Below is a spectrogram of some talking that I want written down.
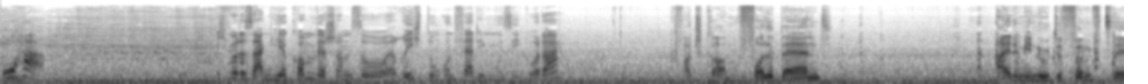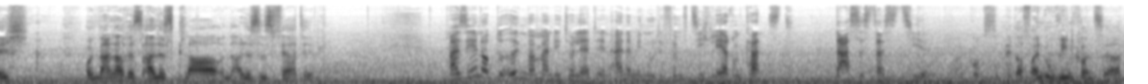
Oha! Ich würde sagen, hier kommen wir schon so Richtung unfertige Musik, oder? Quatschkram. Volle Band. Eine Minute 50 und danach ist alles klar und alles ist fertig. Mal sehen, ob du irgendwann mal die Toilette in einer Minute 50 leeren kannst. Das ist das Ziel. Ja, kommst du mit auf ein Urinkonzert?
